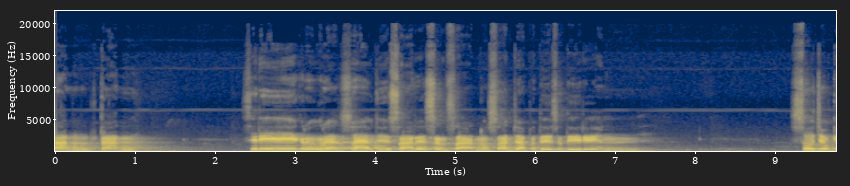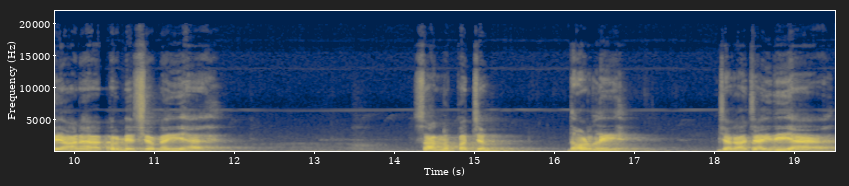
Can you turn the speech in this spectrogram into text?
ਧੰਨ ਧੰਨ। ਸ੍ਰੀ ਗੁਰੂ ਗ੍ਰੰਥ ਸਾਹਿਬ ਜੀ ਸਾਰੇ ਸੰਸਾਰ ਨੂੰ ਸਾਂਝਾ ਉਪਦੇਸ਼ ਦੇ ਰਹੇ ਹਨ। ਸੋ ਜੋ ਗਿਆਨ ਹੈ, ਪਰਮੇਸ਼ਰ ਨਹੀਂ ਹੈ। ਸਾਨੂੰ ਭੱਜਣ, ਦੌੜ ਲਈ ਜਗ੍ਹਾ ਚਾਹੀਦੀ ਹੈ।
